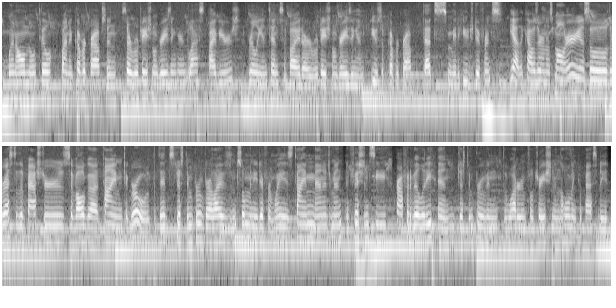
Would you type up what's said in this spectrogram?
Went all no-till, planted cover crops and started rotational grazing here in the last five years. Really intensified our rotational grazing and use of cover crop. That's made a huge difference. Yeah, the cows are in a smaller area, so the rest of the pastures have all got time to grow. It's just improved our lives in so many different ways. Time management, efficiency, profitability, and just improving the water infiltration and the holding capacity.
